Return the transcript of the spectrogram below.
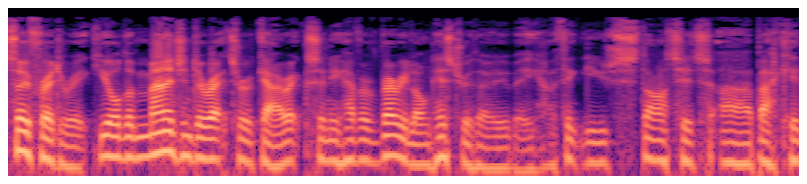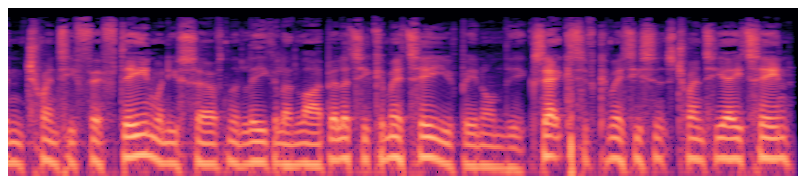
So, Frederick, you're the managing director of Garex, and you have a very long history with IUMI. I think you started uh, back in 2015 when you served on the Legal and Liability Committee. You've been on the Executive Committee since 2018.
